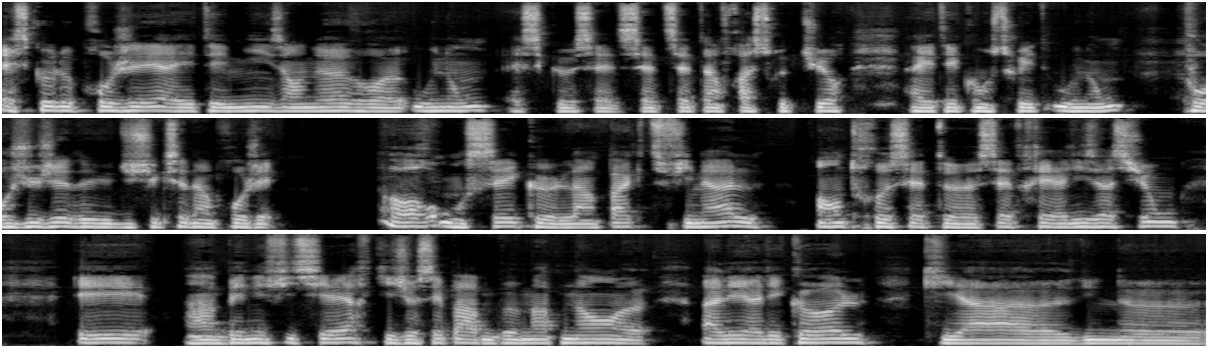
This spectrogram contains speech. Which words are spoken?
est-ce que le projet a été mis en œuvre ou non? Est-ce que cette, cette, cette, infrastructure a été construite ou non? Pour juger du succès d'un projet. Or, on sait que l'impact final entre cette, cette réalisation et un bénéficiaire qui, je sais pas, peut maintenant euh, aller à l'école, qui a euh, une, euh,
